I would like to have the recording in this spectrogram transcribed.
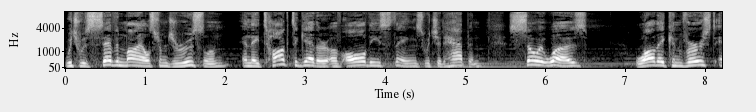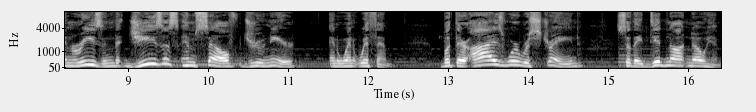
which was seven miles from Jerusalem, and they talked together of all these things which had happened. So it was while they conversed and reasoned that Jesus himself drew near and went with them. But their eyes were restrained, so they did not know him.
